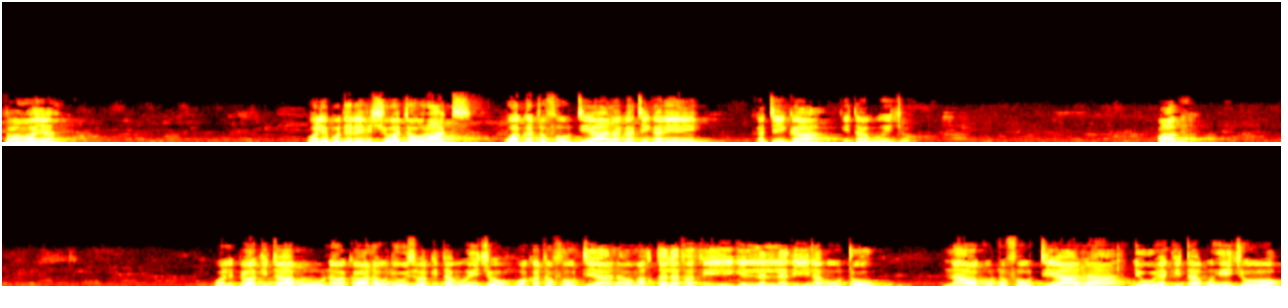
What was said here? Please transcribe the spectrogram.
Kwa moja walipoteremshiwa Taurat wakatofautiana katika nini? Katika kitabu hicho. Wazi walipewa kitabu na wakawa na ujuzi wa kitabu hicho wakatofautiana. Wa makhtalafa fihi illa alladhina utu na wakutofautiana juu ya kitabu hicho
